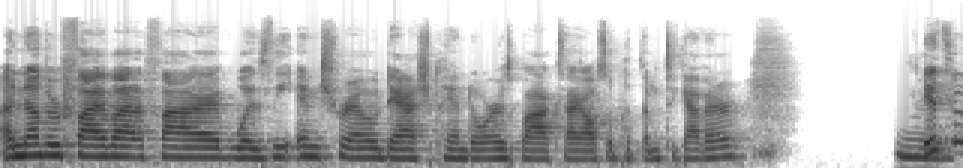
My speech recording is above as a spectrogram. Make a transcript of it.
Another five out of five was the intro dash Pandora's box. I also put them together. Mm. It's an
